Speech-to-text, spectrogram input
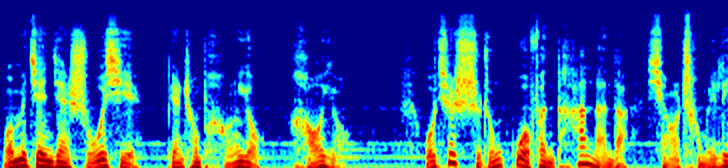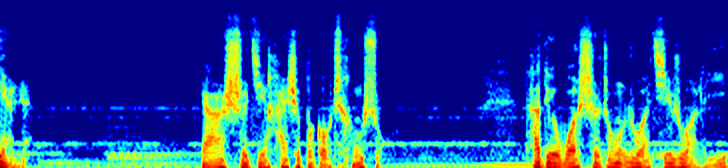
我们渐渐熟悉，变成朋友、好友，我却始终过分贪婪的想要成为恋人。然而时机还是不够成熟。他对我始终若即若离，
